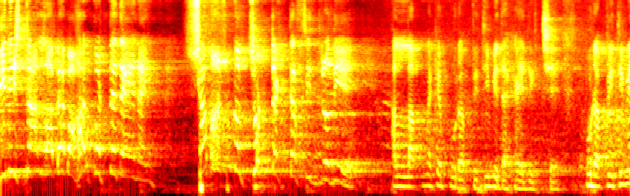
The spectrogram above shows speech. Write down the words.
জিনিসটা আল্লাহ ব্যবহার করতে দেয় নাই সামান্য ছোট্ট একটা ছিদ্র দিয়ে আল্লাহ আপনাকে পুরা পৃথিবী দেখাই দিচ্ছে, পুরা পৃথিবী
